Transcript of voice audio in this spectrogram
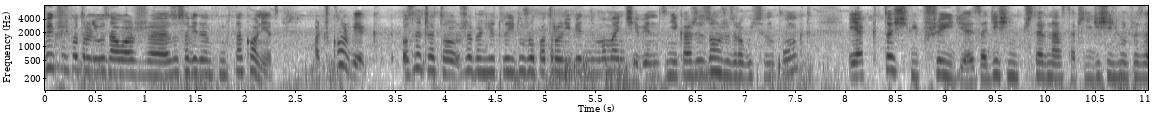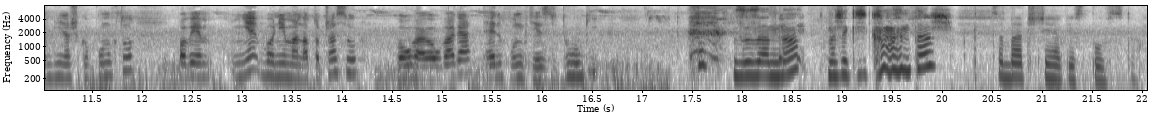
Większość patroli uznała, że zostawi ten punkt na koniec. Aczkolwiek oznacza to, że będzie tutaj dużo patroli w jednym momencie, więc nie każdy zdąży zrobić ten punkt. Jak ktoś mi przyjdzie za 10-14, czyli 10 minut przed zamknięciem naszego punktu, powiem nie, bo nie ma na to czasu, bo uwaga, uwaga, ten punkt jest długi. Zuzanna, masz jakiś komentarz? Zobaczcie, jak jest pusto.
